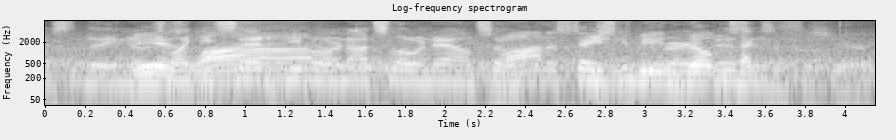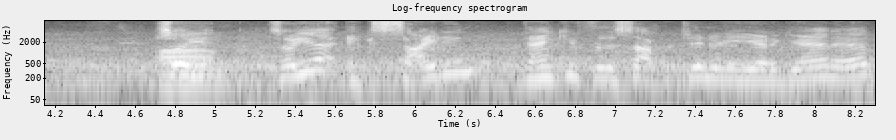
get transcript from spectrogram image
It's, the- you know, He like you said, people are not slowing down. So a lot of stations be being very built busy. in Texas this year. So, Um, so yeah, exciting. Thank you for this opportunity yet again, Ed.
